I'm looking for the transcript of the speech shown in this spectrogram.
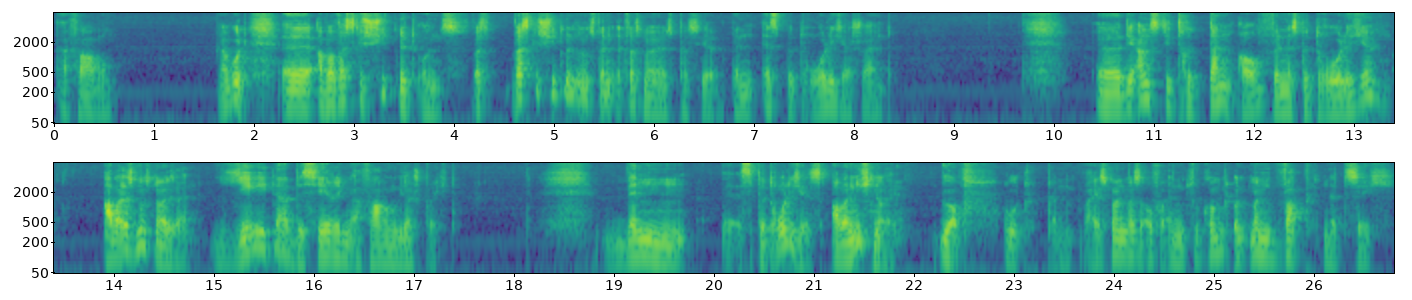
Erfahrung. Na gut, äh, aber was geschieht mit uns? Was, was geschieht mit uns, wenn etwas Neues passiert, wenn es bedrohlich erscheint? Äh, die Angst, die tritt dann auf, wenn das Bedrohliche, aber das muss neu sein, jeder bisherigen Erfahrung widerspricht. Wenn es bedrohlich ist, aber nicht neu, Ja, gut, dann weiß man, was auf einen zukommt und man wappnet sich.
